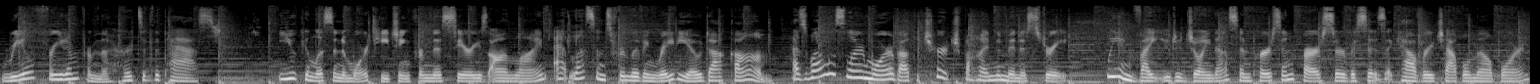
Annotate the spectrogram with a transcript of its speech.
Real Freedom from the Hurts of the Past. You can listen to more teaching from this series online at lessonsforlivingradio.com, as well as learn more about the church behind the ministry. We invite you to join us in person for our services at Calvary Chapel, Melbourne,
